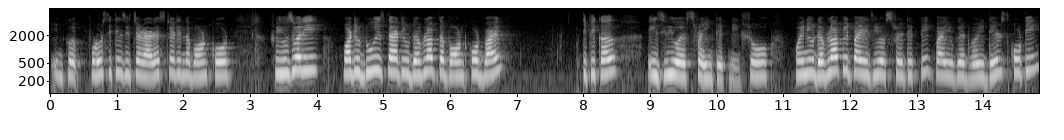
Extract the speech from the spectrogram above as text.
in porosities which are arrested in the bond coat. So, usually what you do is that you develop the bond coat by typical HVOF spraying technique. So, when you develop it by HVOF spray technique by you get very dense coating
